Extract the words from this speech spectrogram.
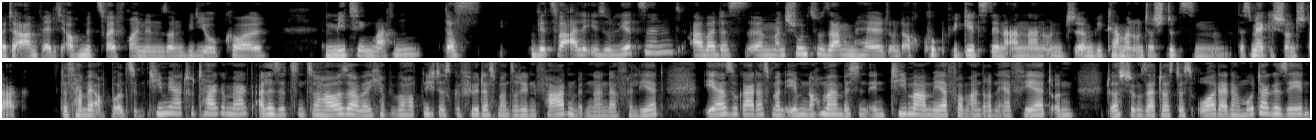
Heute Abend werde ich auch mit zwei Freundinnen so ein Videocall-Meeting machen. Das wir zwar alle isoliert sind, aber dass ähm, man schon zusammenhält und auch guckt, wie geht's den anderen und ähm, wie kann man unterstützen. Das merke ich schon stark. Das haben wir auch bei uns im Team ja total gemerkt. Alle sitzen zu Hause, aber ich habe überhaupt nicht das Gefühl, dass man so den Faden miteinander verliert. Eher sogar, dass man eben noch mal ein bisschen intimer mehr vom anderen erfährt. Und du hast schon gesagt, du hast das Ohr deiner Mutter gesehen.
